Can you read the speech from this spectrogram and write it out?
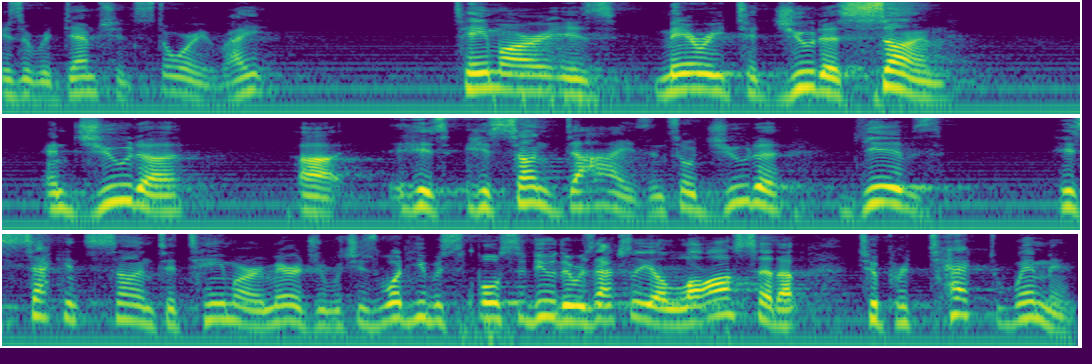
is a redemption story, right? Tamar is married to Judah's son, and Judah, uh, his, his son dies. And so Judah gives his second son to Tamar in marriage, which is what he was supposed to do. There was actually a law set up to protect women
